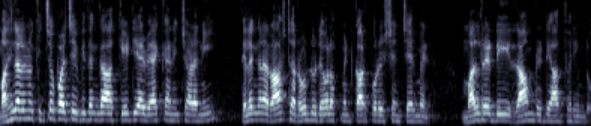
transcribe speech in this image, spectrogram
మహిళలను కించపరిచే విధంగా కేటీఆర్ వ్యాఖ్యానించాడని తెలంగాణ రాష్ట్ర road development corporation chairman Malreddy Ramreddy ఆధ్వర్యంలో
